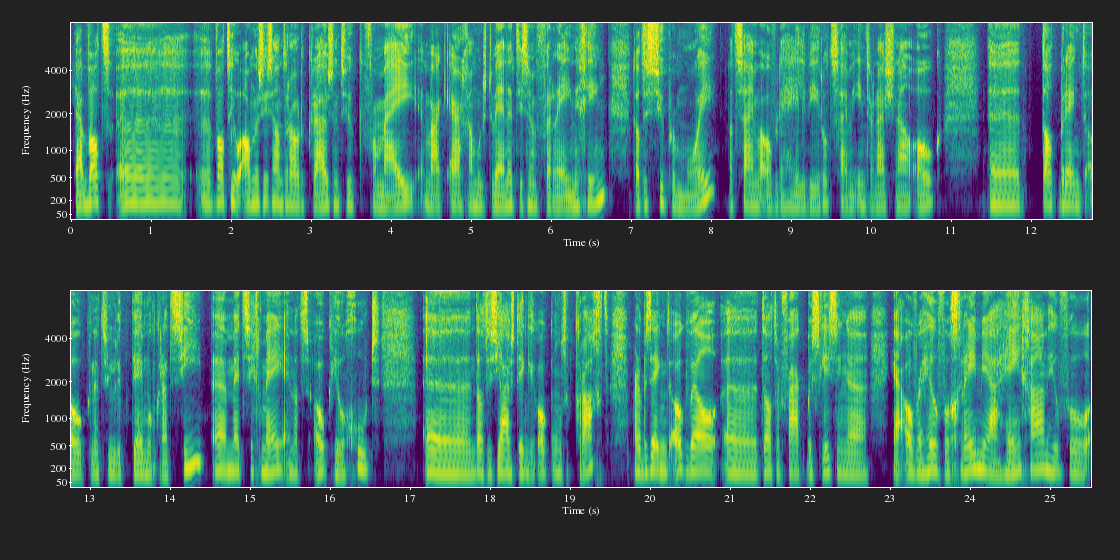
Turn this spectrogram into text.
ja, wat, eh, wat heel anders is aan het Rode Kruis natuurlijk voor mij... waar ik erg aan moest wennen, het is een vereniging. Dat is super mooi. Dat zijn we over de hele wereld, zijn we internationaal ook dat brengt ook natuurlijk democratie uh, met zich mee. En dat is ook heel goed. Uh, dat is juist denk ik ook onze kracht. Maar dat betekent ook wel uh, dat er vaak beslissingen ja, over heel veel gremia heen gaan. Heel veel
